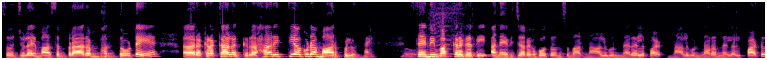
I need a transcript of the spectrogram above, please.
సో జూలై మాసం ప్రారంభంతోటే ఆ, రకరకాల గ్రహరీత్యా కూడా మార్పులు ఉన్నాయి శని వక్రగతి అనేది జరగబోతోంది సుమారు నాలుగున్నరల పా నాలుగున్నర నెలల పాటు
